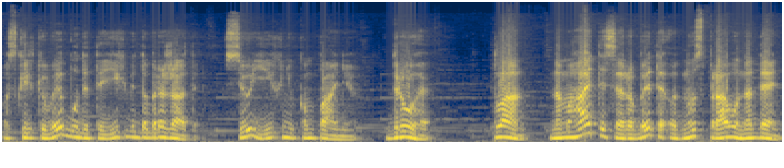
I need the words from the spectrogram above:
оскільки ви будете їх відображати, всю їхню компанію. Друге. План. Намагайтеся робити одну справу на день.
